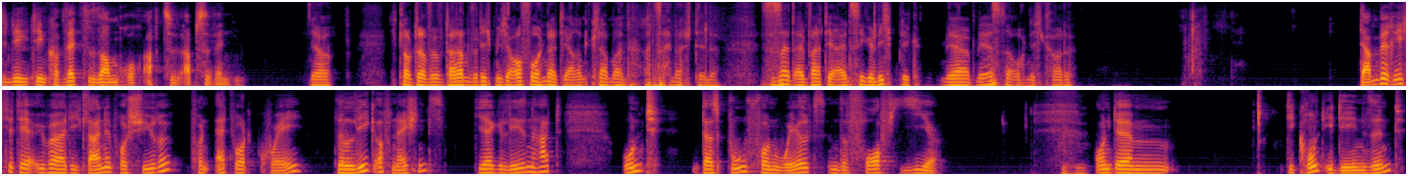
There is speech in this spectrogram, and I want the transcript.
den, den kompletten Zusammenbruch abzu, abzuwenden. Ja, ich glaube, da, daran würde ich mich auch vor 100 Jahren klammern, an seiner Stelle. Es ist halt einfach der einzige Lichtblick. Mehr, mehr ist da auch nicht gerade. Dann berichtet er über die kleine Broschüre von Edward Quay, The League of Nations, die er gelesen hat, und das Buch von Wales in the Fourth Year. Mhm. Und ähm, die Grundideen sind,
